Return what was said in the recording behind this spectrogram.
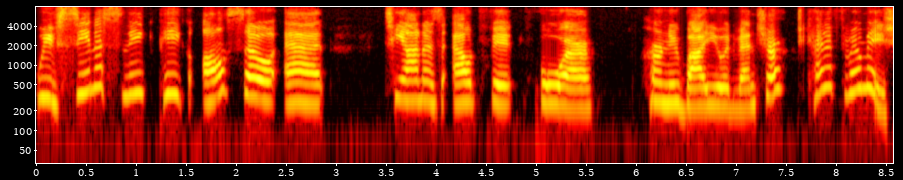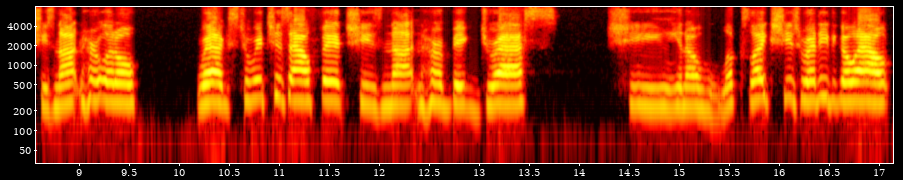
We've seen a sneak peek also at Tiana's outfit for her new Bayou adventure. She kind of threw me. She's not in her little rags to riches outfit. She's not in her big dress. She, you know, looks like she's ready to go out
